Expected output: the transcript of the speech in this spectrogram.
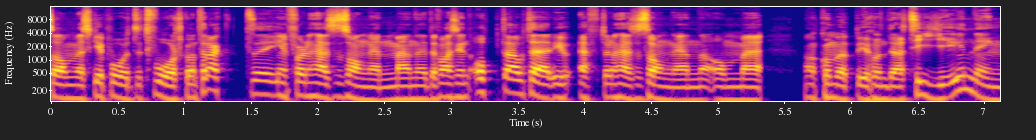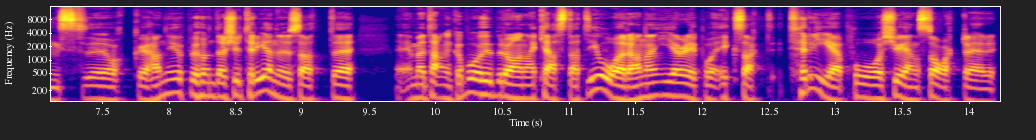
som skrev på ett tvåårskontrakt eh, inför den här säsongen, men eh, det fanns en opt-out här efter den här säsongen om eh, han kom upp i 110 innings och han är uppe i 123 nu så att med tanke på hur bra han har kastat i år, han har en ERA på exakt 3 på 21 starter,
